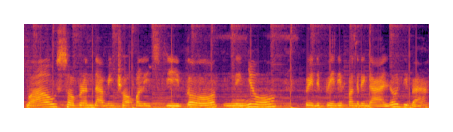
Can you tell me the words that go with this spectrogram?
Wow, sobrang daming chocolates dito. Tingnan nyo. Pwede pwede pagregalo, di ba?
